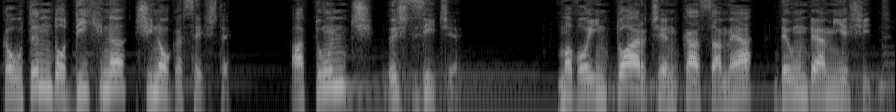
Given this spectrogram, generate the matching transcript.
căutând o dihnă și nu o găsește. Atunci își zice, mă voi întoarce în casa mea de unde am ieșit.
